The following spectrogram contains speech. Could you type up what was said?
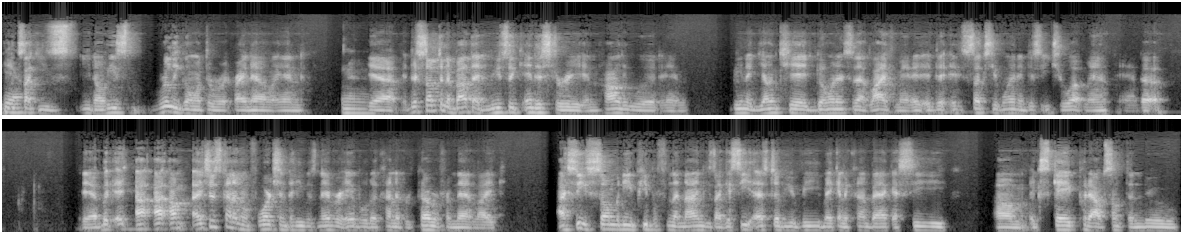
he looks like he's, you know, he's really going through it right now, and yeah. Yeah, there's something about that music industry in Hollywood and being a young kid going into that life, man. It it, it sucks you in and just eats you up, man. And uh, yeah, but it, I, I, I'm, it's just kind of unfortunate that he was never able to kind of recover from that. Like, I see so many people from the '90s. Like, I see SWV making a comeback. I see um, Xscape put out something new.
